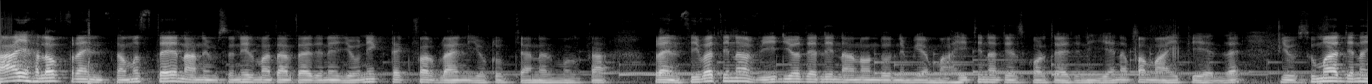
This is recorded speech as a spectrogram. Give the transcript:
hi hello friends ನಮಸ್ತೆ ನಾನು ನಿಮ್ಮ ಸುನೀಲ್ ಮಾತಾಡ್ತಾ ಇದ್ದೀನಿ. Unique tech for blind YouTube channel ಮೂಲಕ. ಫ್ರೆಂಡ್ಸ್ ಇವತ್ತಿನ ವಿಡಿಯೋದಲ್ಲಿ ನಾನೊಂದು ನಿಮಗೆ ಮಾಹಿತಿನ ತಿಳಿಸ್ಕೊಡ್ತಾ ಇದ್ದೀನಿ. ಏನಪ್ಪ ಮಾಹಿತಿ ಅಂದರೆ, ನೀವು ಸುಮಾರು ಜನ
